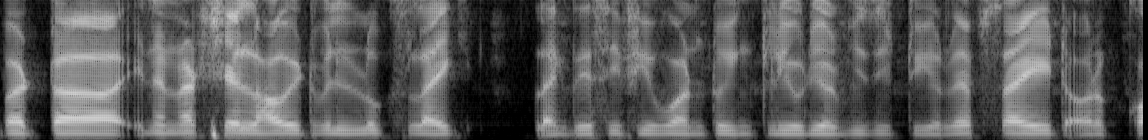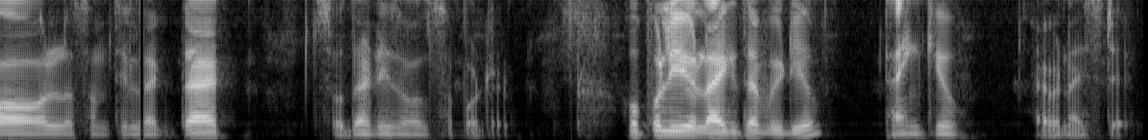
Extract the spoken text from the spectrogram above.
but uh, in a nutshell, how it will looks like like this. If you want to include your visit to your website or a call or something like that, so that is all supported. Hopefully you like the video. Thank you. Have a nice day.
